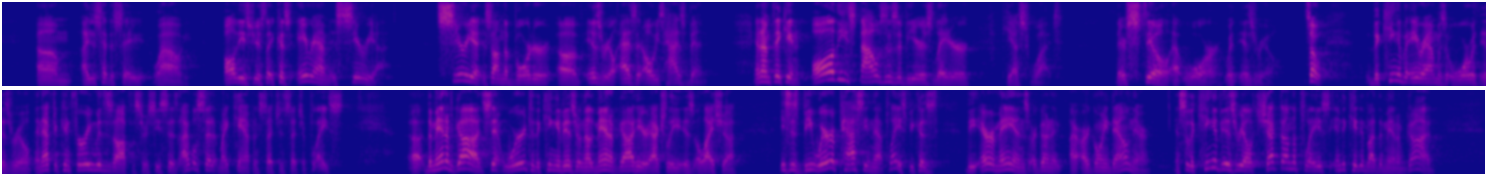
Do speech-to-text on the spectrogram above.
um, I just had to say, wow, all these years later, because Aram is Syria. Syria is on the border of Israel, as it always has been. And I'm thinking, all these thousands of years later, guess what? They're still at war with Israel. So the king of Aram was at war with Israel, and after conferring with his officers, he says, I will set up my camp in such and such a place. Uh, the man of God sent word to the king of Israel. Now, the man of God here actually is Elisha. He says, Beware of passing that place because the Aramaeans are going, to, are going down there. And so the king of Israel checked on the place indicated by the man of God.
